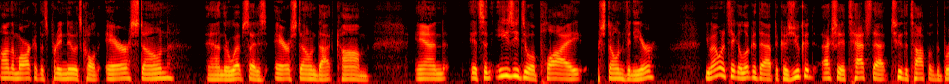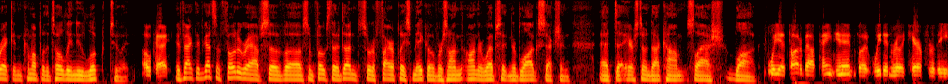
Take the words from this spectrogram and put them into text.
on the market that's pretty new. It's called Air Stone, and their website is airstone.com. And it's an easy to apply stone veneer. You might want to take a look at that because you could actually attach that to the top of the brick and come up with a totally new look to it. Okay. In fact, they've got some photographs of uh, some folks that have done sort of fireplace makeovers on on their website in their blog section at uh, airstone.com slash blog. We had thought about painting it, but we didn't really care for the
